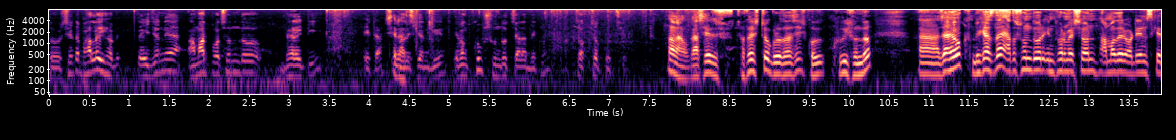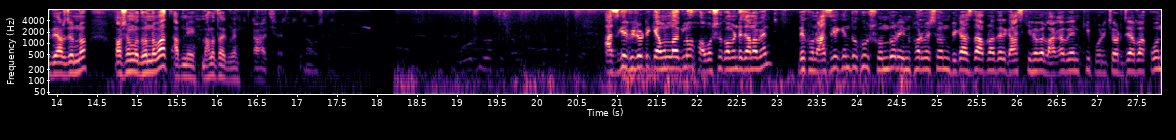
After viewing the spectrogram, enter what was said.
তো সেটা ভালোই হবে। তো এই জন্যে আমার পছন্দ ভ্যারাইটি এটা। মালয়েশিয়ান গ্রিন এবং খুব সুন্দর চারা দেখুন চকচক করছে। না না, গাছের যথেষ্ট গ্রোথ আছে, খুব, খুবই সুন্দর। যাই হোক, বিকাশ দা, এত সুন্দর ইনফরমেশন আমাদের অডিয়েন্সকে দেওয়ার জন্য অসংখ্য ধন্যবাদ। আপনি ভালো থাকবেন। আচ্ছা নমস্কার আজকের ভিডিওটি কেমন লাগল অবশ্যই কমেন্টে জানাবেন। দেখুন, আজকে কিন্তু খুব সুন্দর ইনফরমেশন বিকাশ দা আপনাদের গাছ কীভাবে লাগাবেন, কি পরিচর্যা বা কোন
